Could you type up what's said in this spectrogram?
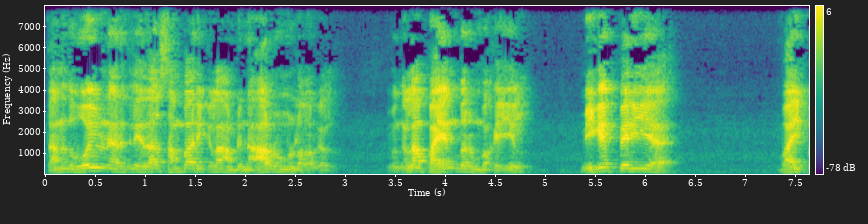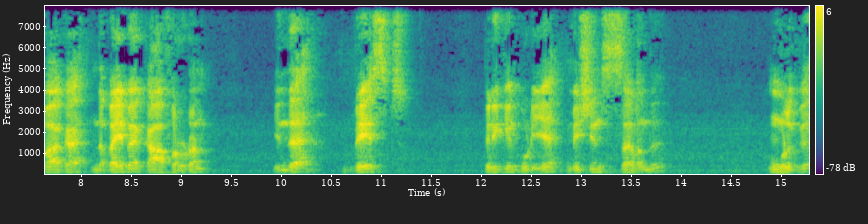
தனது ஓய்வு நேரத்தில் ஏதாவது சம்பாதிக்கலாம் அப்படின்னு ஆர்வம் உள்ளவர்கள் இவங்கெல்லாம் பயன்பெறும் வகையில் மிகப்பெரிய வாய்ப்பாக இந்த பைபேக் ஆஃபருடன் இந்த வேஸ்ட் பிரிக்கக்கூடிய மிஷின்ஸை வந்து உங்களுக்கு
